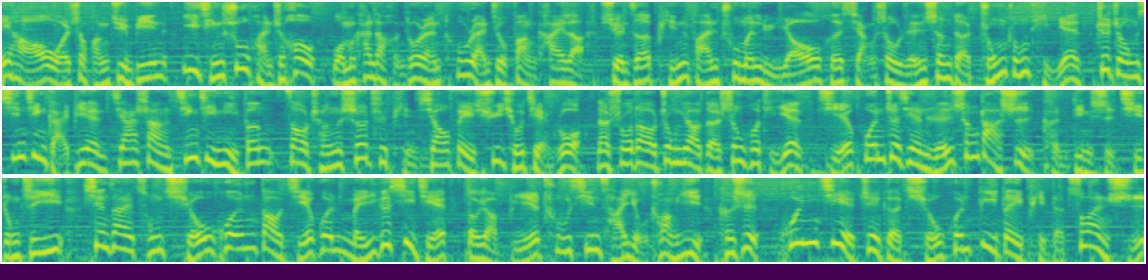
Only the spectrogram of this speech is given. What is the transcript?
你好，我是黄俊斌。疫情舒缓之后，我们看到很多人突然就放开了，选择频繁出门旅游和享受人生的种种体验。这种心境改变加上经济逆风，造成奢侈品消费需求减弱。那说到重要的生活体验，结婚这件人生大事肯定是其中之一。现在从求婚到结婚，每一个细节都要别出心裁、有创意。可是婚戒这个求婚必备品的钻石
